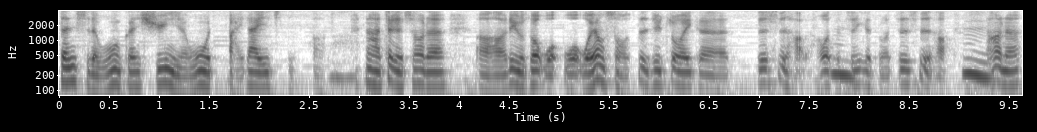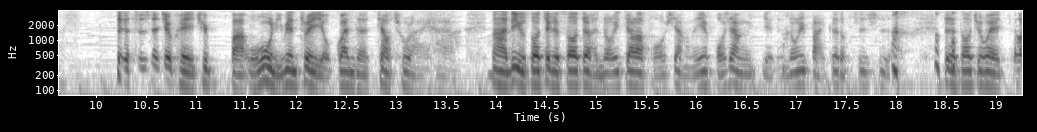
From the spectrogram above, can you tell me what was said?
真实的文物跟虚拟的文物摆在一起啊。那这个时候呢，呃，例如说我我我用手势去做一个姿势好了，或者是一个什么姿势哈，嗯，然后呢，这个姿势就可以去把文物里面最有关的叫出来哈。那例如说这个时候就很容易叫到佛像了，因为佛像也很容易摆各种姿势。这个时候就会交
